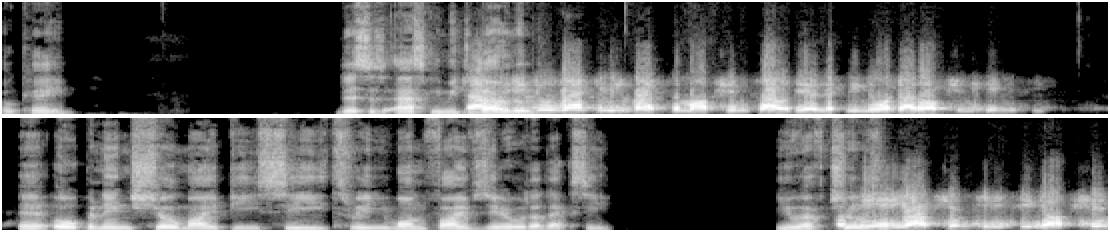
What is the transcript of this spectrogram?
Okay. This is asking me to Now when you do that, you will get some options out there. Let me know what that option you can see. Uh, opening show my PC 3150.exe. You have chosen, Okay, any option? Can you see any option?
